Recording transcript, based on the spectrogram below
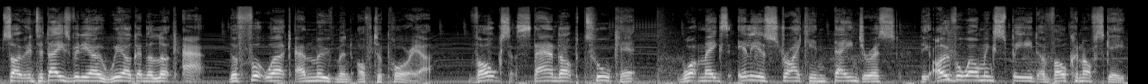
So in today's video, we are going to look at the footwork and movement of Topuria, Volk's stand-up toolkit, what makes Ilia's striking dangerous, the overwhelming speed of Volkanovski,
